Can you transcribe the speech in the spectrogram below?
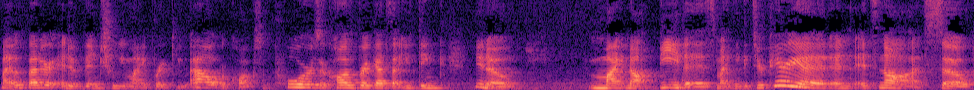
might look better, it eventually might break you out or clog some pores or cause breakouts that you think, you know, might not be this, might think it's your period and it's not. So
